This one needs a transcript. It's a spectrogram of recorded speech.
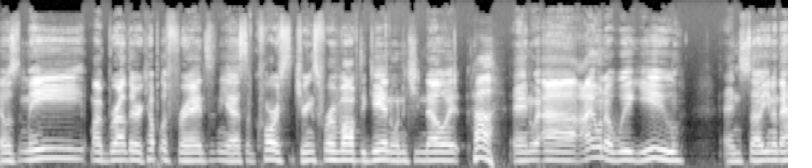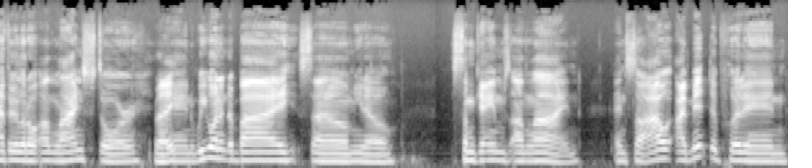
It was me, my brother, a couple of friends, and yes, of course, drinks were involved again. Wouldn't you know it? Huh. And uh, I own a Wii U, and so you know they have their little online store, Right. And we wanted to buy some, you know, some games online, and so I, I meant to put in.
